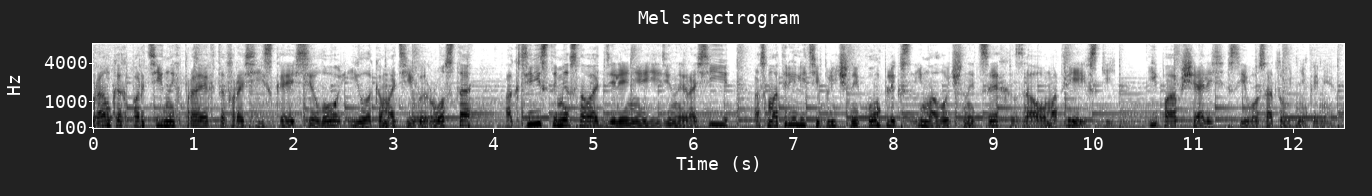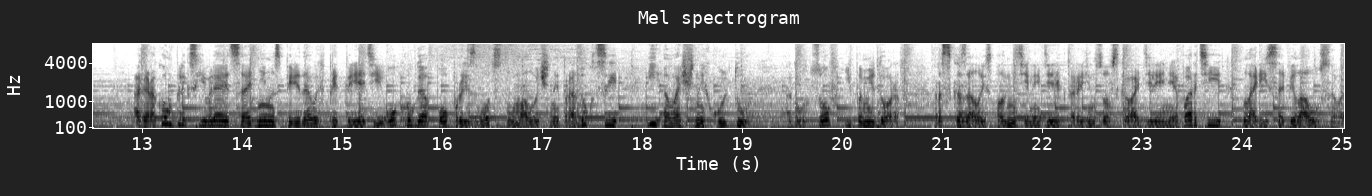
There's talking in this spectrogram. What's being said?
рамках партийных проектов «Российское село» и «Локомотивы роста» активисты местного отделения «Единой России» осмотрели тепличный комплекс и молочный цех ЗАО «Матвеевский» и пообщались с его сотрудниками. Агрокомплекс является одним из передовых предприятий округа по производству молочной продукции и овощных культур – огурцов и помидоров, рассказала исполнительный директор Одинцовского отделения партии Лариса Белоусова.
